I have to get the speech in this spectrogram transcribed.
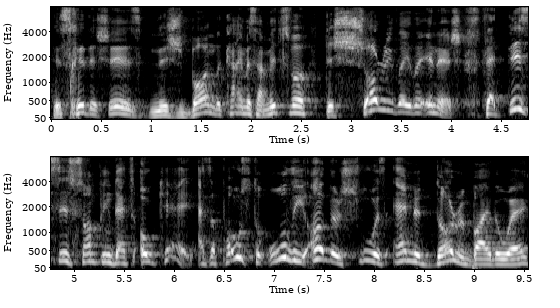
His chiddush is nishbon lekaimes hamitzvah the shari leila inish that this is something that's okay, as opposed to all the other shvuas and nedarim, by the way,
